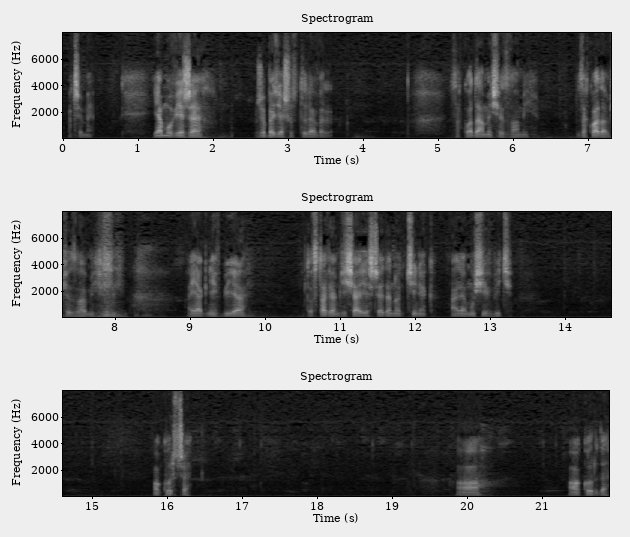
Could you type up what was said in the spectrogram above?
Zobaczymy. Ja mówię, że, że będzie szósty level. Zakładamy się z wami. Zakładam się z wami. A jak nie wbije, to wstawiam dzisiaj jeszcze jeden odcinek. Ale musi wbić. O kurczę. O. O kurde.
